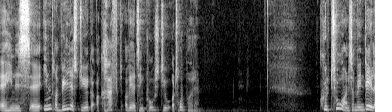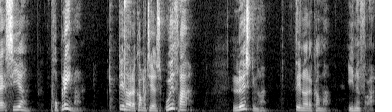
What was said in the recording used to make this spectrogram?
øh, hendes øh, indre viljestyrke og kraft, og ved at tænke positivt og tro på det. Kulturen, som vi er en del af, siger, problemer, det er noget, der kommer til os udefra. Løsninger, det er noget, der kommer indefra.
